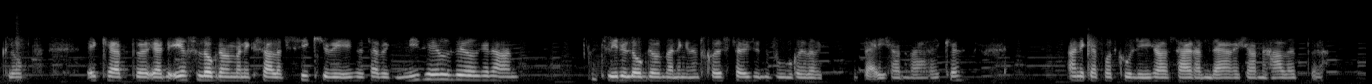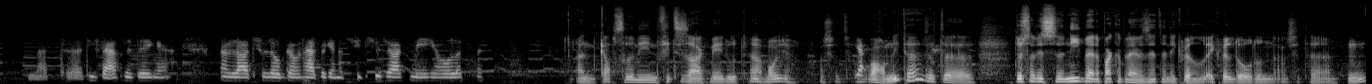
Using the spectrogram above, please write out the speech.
klopt. Ik heb, ja, de eerste lockdown ben ik zelf ziek geweest, dus heb ik niet heel veel gedaan. De tweede lockdown ben ik in het rusthuis in de Voeren bij gaan werken. En ik heb wat collega's haar en daar gaan helpen met uh, diverse dingen. En de laatste lockdown heb ik in het fietsenzaak meegeholpen. Een kapster die een fietsenzaak meedoet. Ja, mooi. Het, ja. Waarom niet? Hè? Het, uh, dus dat is uh, niet bij de pakken blijven zitten en ik wil, ik wil doordoen. Het, uh, hm?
